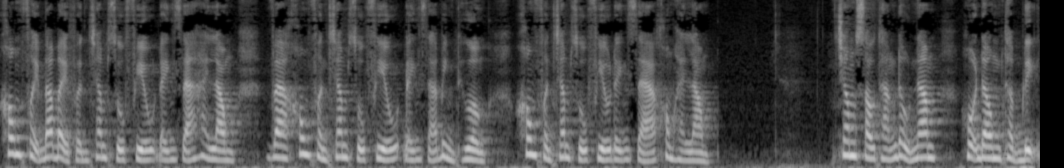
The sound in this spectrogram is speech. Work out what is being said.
0,37% số phiếu đánh giá hài lòng và 0% số phiếu đánh giá bình thường, 0% số phiếu đánh giá không hài lòng. Trong 6 tháng đầu năm, Hội đồng thẩm định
